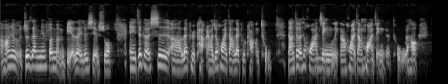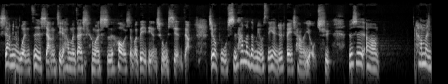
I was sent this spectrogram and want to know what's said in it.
然后就就在那边分门别类，就写说，哎，这个是呃 leprechaun，然后就画一张 leprechaun 的图，然后这个是花精灵，然后画一张花精灵的图，然后下面文字详解他们在什么时候、什么地点出现，这样。结果不是，他们的 museum 就是非常的有趣，就是嗯，他们。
